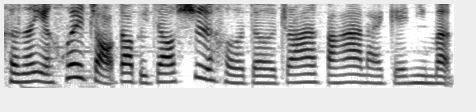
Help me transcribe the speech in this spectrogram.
可能也会找到比较适合的专案方案来给你们。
